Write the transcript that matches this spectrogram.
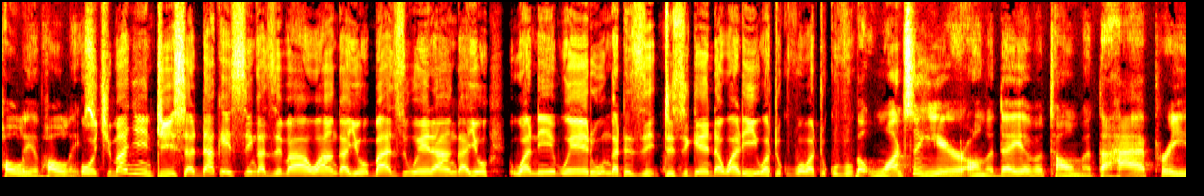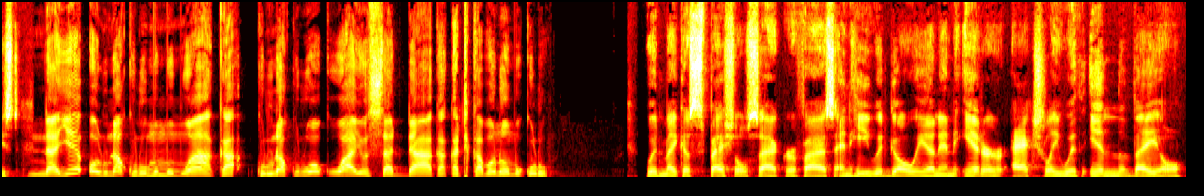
Holy of Holies? okimanyi nti saddaaka ezisinga ze baawangayo baaziweerangayo wano ebweru nga tezi- tezigenda wali watukuvu wa watukuvu But once a year on the Day of Atonement, the high priest naye olunaku lumu mu mwaka ku lunaku lw'okuwaayo saddaaka kati kabona omukulu would make a special sacrifice and he would go in and enter actually within the veil.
